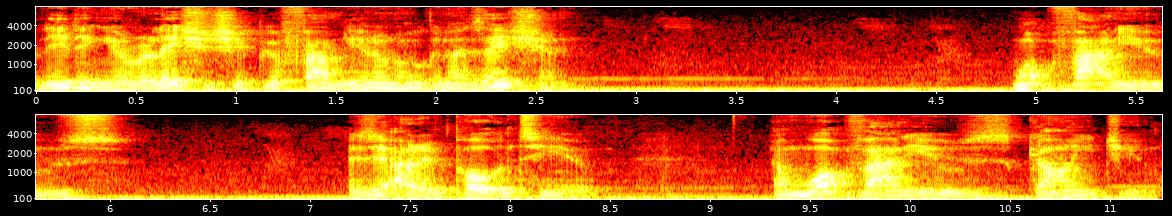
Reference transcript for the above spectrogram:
leading your relationship, your family, and an organization, what values is it are important to you and what values guide you?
